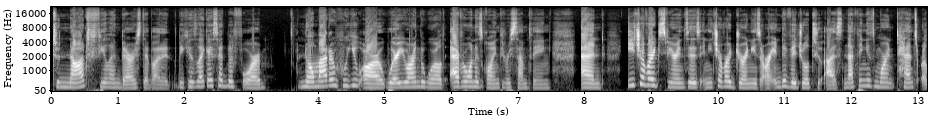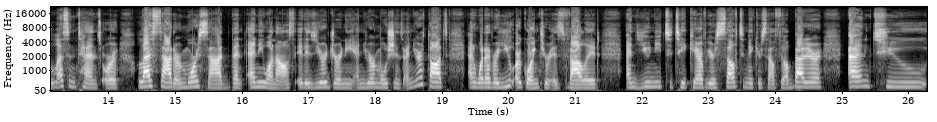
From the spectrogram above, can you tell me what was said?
to not feel embarrassed about it. Because, like I said before, no matter who you are, where you are in the world, everyone is going through something. And each of our experiences and each of our journeys are individual to us. Nothing is more intense or less intense or less sad or more sad than anyone else. It is your journey and your emotions and your thoughts, and whatever you are going through is valid. And you need to take care of yourself to make yourself feel better and to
